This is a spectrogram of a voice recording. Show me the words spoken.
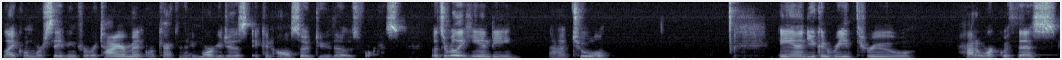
like when we're saving for retirement or calculating mortgages, it can also do those for us. So it's a really handy uh, tool. And you can read through how to work with this.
